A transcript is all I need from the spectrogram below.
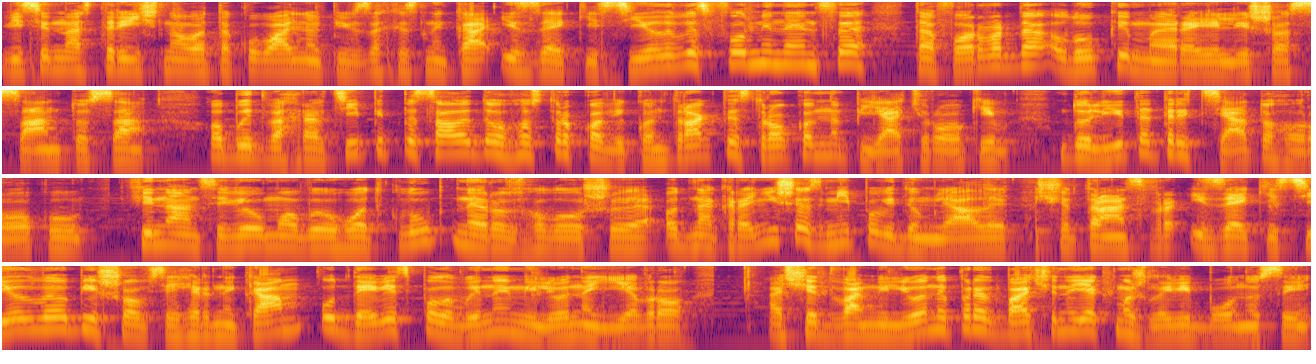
18-річного атакувального півзахисника Ізекі Сілеви з Фломіненсе та форварда Луки Мерейліша з Сантоса. Обидва гравці підписали довгострокові контракти строком на 5 років до літа 30-го року. Фінансові умови угод клуб не розголошує. Однак раніше змі повідомляли, що трансфер Ізекі Сілви обійшовся гірникам у 9,5 мільйона євро. А ще 2 мільйони передбачені як можливі бонуси.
